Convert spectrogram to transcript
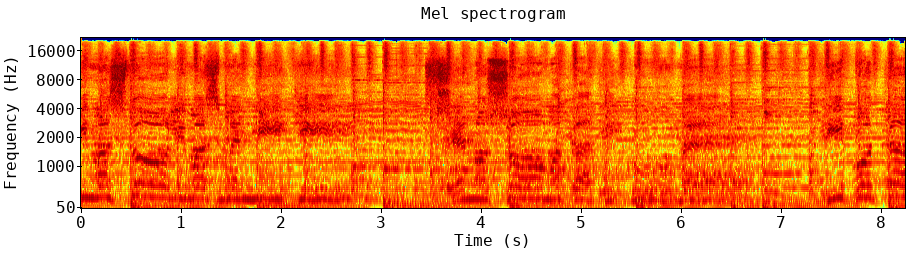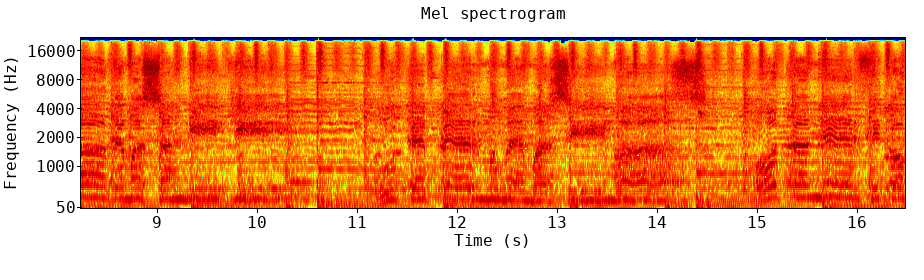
Είμαστε όλοι μας με νίκη σε ένα σώμα κατοικούμε. Τίποτα δεν μας ανήκει ούτε παίρνουμε μαζί μας. Όταν έρθει το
